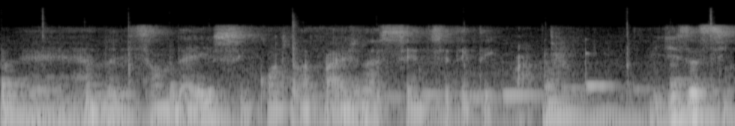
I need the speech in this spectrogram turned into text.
é, da lição 10 se encontra na página 174. E diz assim:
